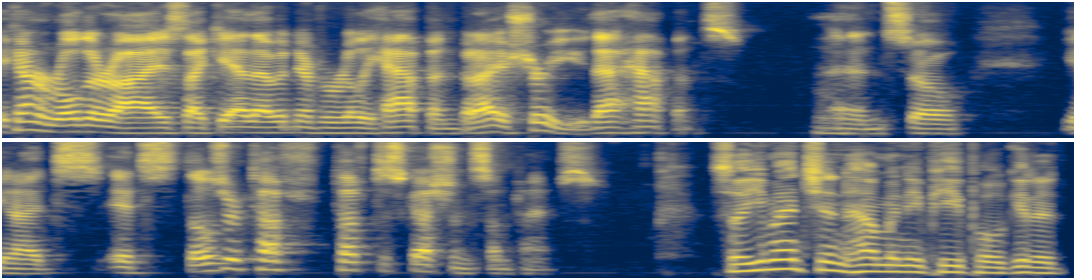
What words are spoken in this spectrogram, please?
they kind of roll their eyes like yeah that would never really happen. But i assure you that happens. Mm-hmm. and so you know it's it's those are tough tough discussions sometimes. So you mentioned how many people get a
